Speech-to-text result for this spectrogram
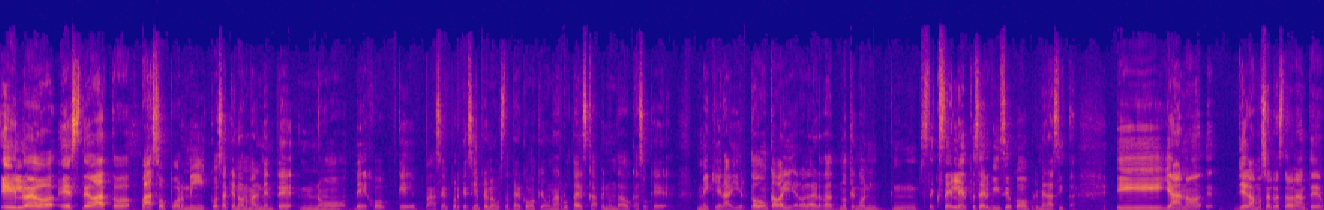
Y luego este vato pasó por mí, cosa que normalmente no dejo que pasen porque siempre me gusta tener como que una ruta de escape en un dado caso que me quiera ir. Todo un caballero, la verdad, no tengo ningún excelente servicio como primera cita. Y ya no, eh, llegamos al restaurante,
